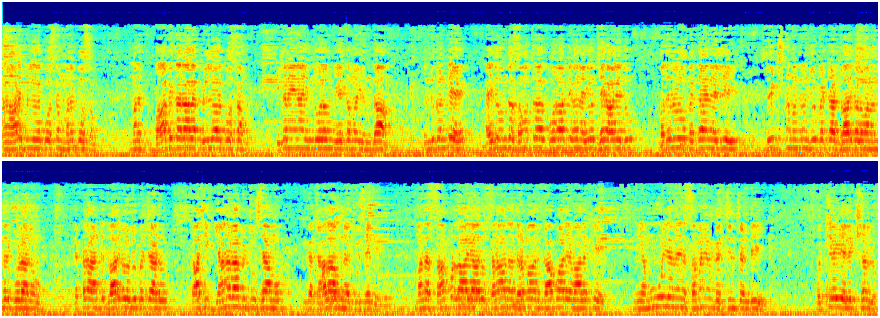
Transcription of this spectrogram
మన ఆడపిల్లల కోసం మన కోసం మన భావితరాల పిల్లల కోసం ఇకనైనా హిందువులం ఏకమై ఉందాం. ఎందుకంటే ఐదు వందల సంవత్సరాల పోరాటగానే అయోధ్య రాలేదు. మొదలలో పెద్ద ఆయన వెళ్ళి శ్రీకృష్ణ మందిరం చూపెట్టాడు ద్వారకలో మనందరికీ కూడాను. ఎక్కడ అంటే ద్వారకలో చూపెట్టాడు. కాశీ జ్ఞానవ్యాపిని చూశాము. ఇంకా చాలా ఉన్నాయి చూసేది. మన సాంప్రదాయాలు సనాతన ధర్మాలు కాపాడే వాళ్ళకి మీ అమూల్యమైన సమయం వెచ్చించండి. వచ్చేవి ఎలక్షన్లు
